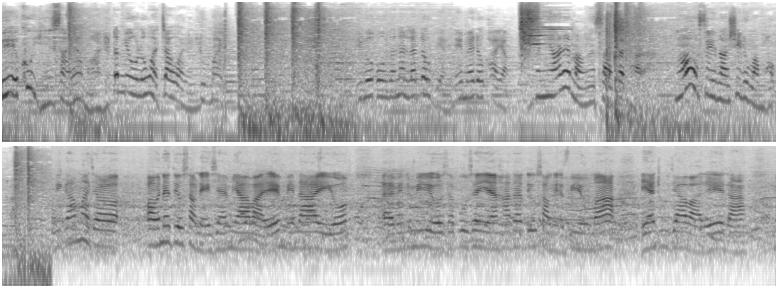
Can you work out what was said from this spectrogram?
မေအခုရင်ဆိုင်ရမှာတစ်မျိုးလုံးကကြောက်ရတယ်လူမိုက်ဒီလိုပုံစံနဲ့လက်တော့ပြန်နေမဲဒုက္ခရောက်။မများတဲ့မှာငါစာတက်ထားတာ။ငါ့ကိုစေနာရှိလို့မှမဟုတ်တာဒီကားမှာကျတော့ပေါင်းနဲ့တရုပ်ဆောင်နေအရန်များပါတယ်မင်းသားတွေရောအဲမင်းသမီးတွေရောဇပူဇက်ရန်ဟာတာတရုပ်ဆောင်နေအပြင်မှာအရန်ထူကြပါတယ်ဒါမ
